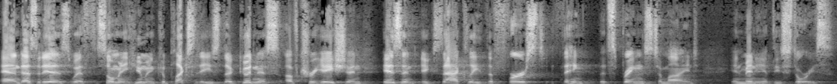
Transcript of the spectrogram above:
And as it is with so many human complexities, the goodness of creation isn't exactly the first thing that springs to mind in many of these stories.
